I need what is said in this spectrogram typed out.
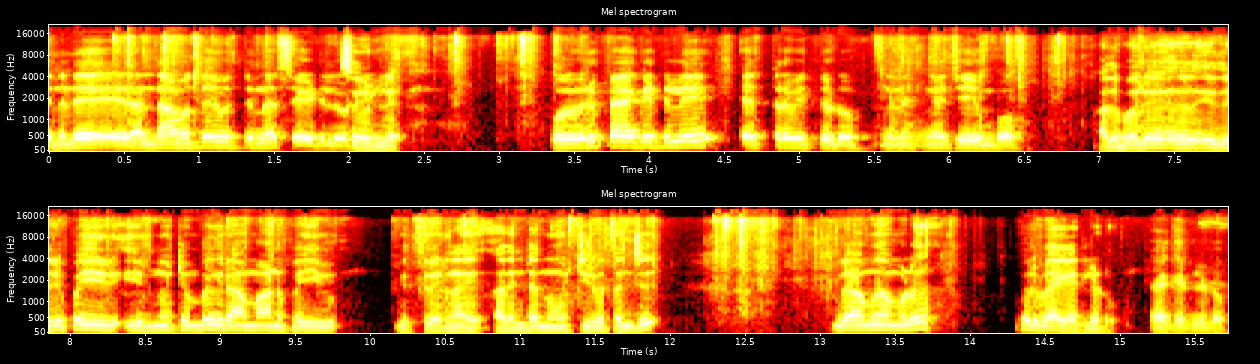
എന്നിട്ട് രണ്ടാമത്തെ വിത്തിടുന്നത് സൈഡിലൂടെ സൈഡിൽ. ഒരു പാക്കറ്റിൽ എത്ര വിത്തിടും? ഇങ്ങനെ ഇങ്ങനെ ചെയ്യുമ്പോ? അതിപ്പോ ഒരു ഇതിലിപ്പോ ഇരു- ഇരുന്നൂറ്റമ്പത് ഗ്രാമാണ് ഇപ്പൊ ഈ വിത്ത് വരുന്നത്. അതിന്റെ നൂറ്റി ഇരുപത്തഞ്ച് ഗ്രാം നമ്മൾ ഒരു പാക്കറ്റിലിടും. പാക്കറ്റിലിടും.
